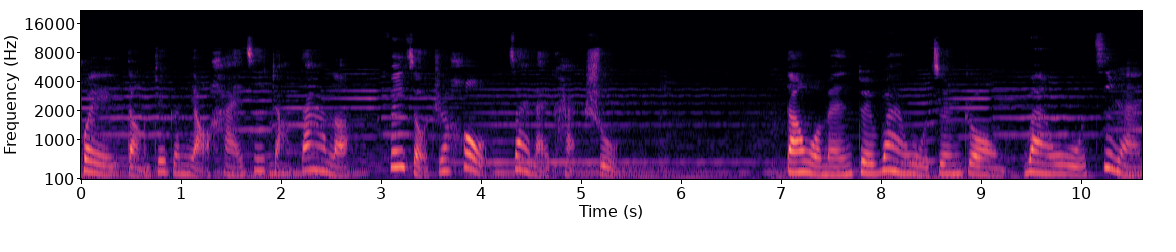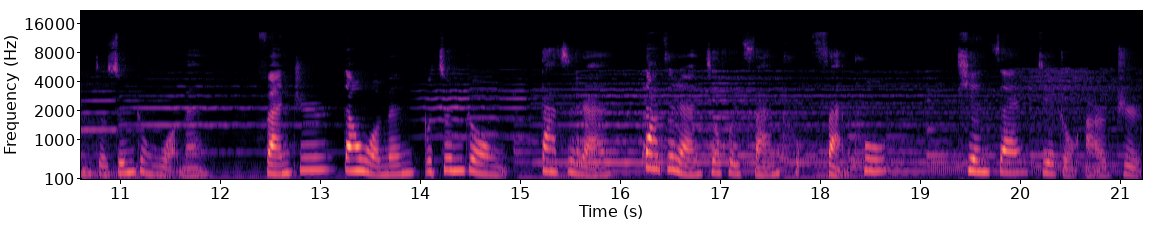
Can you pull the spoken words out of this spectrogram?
会等这个鸟孩子长大了，飞走之后再来砍树。当我们对万物尊重，万物自然就尊重我们。反之，当我们不尊重大自然，大自然就会反扑反扑，天灾接踵而至。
